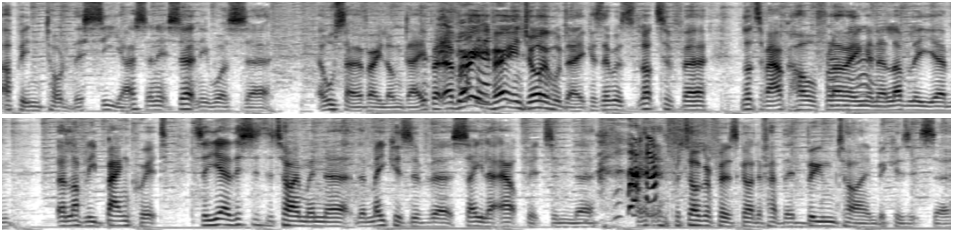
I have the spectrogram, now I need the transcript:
up in Tordesillas, and it certainly was. Uh, also a very long day, but a very very enjoyable day because there was lots of uh, lots of alcohol flowing and a lovely um, a lovely banquet. So yeah, this is the time when uh, the makers of uh, sailor outfits and, uh, and photographers kind of have their boom time because it's uh,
